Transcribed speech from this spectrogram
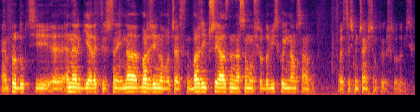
e, produkcji e, energii elektrycznej na bardziej nowoczesny, bardziej przyjazny naszemu środowisku i nam samym, bo jesteśmy częścią tego środowiska.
